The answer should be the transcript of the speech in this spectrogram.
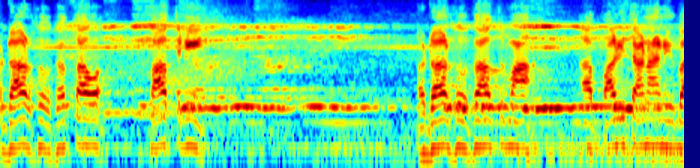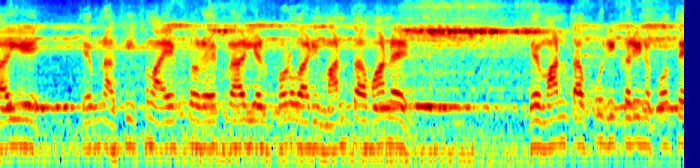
અઢારસો સત્તાવન સાતની અઢારસો સાતમાં આ પાલિતાણાની બાઈએ તેમના શીશમાં એકસો એક નારિયેલ ફોડવાની માનતા માને. તે માનતા પૂરી કરીને પોતે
